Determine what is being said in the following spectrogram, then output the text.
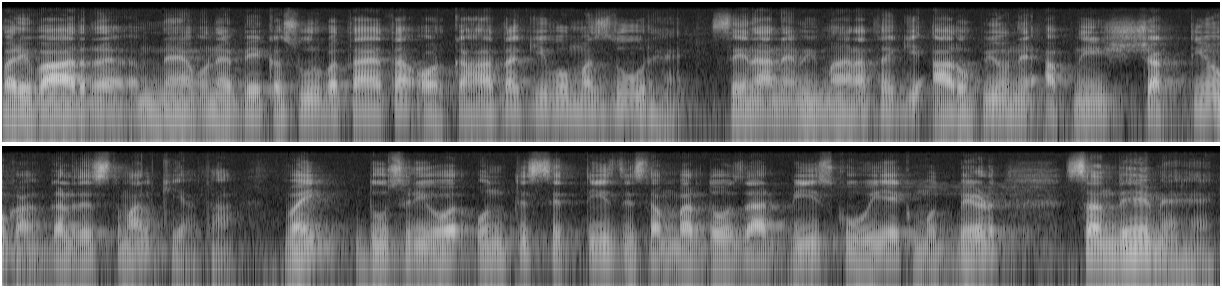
परिवार ने उन्हें बेकसूर बताया था और कहा था कि वो मजदूर हैं। सेना ने भी माना था कि आरोपियों ने अपनी शक्तियों का गलत इस्तेमाल किया था। वहीं दूसरी ओर 29 से 30 दिसंबर 2020 को हुई एक मुठभेड़ संदेह में है।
